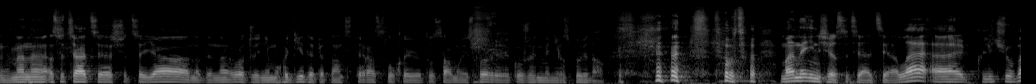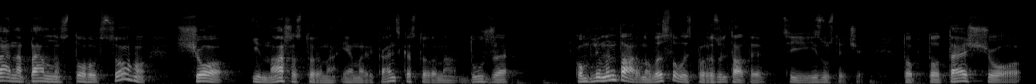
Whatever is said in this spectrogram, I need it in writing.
У мене асоціація, що це я на день народження мого діда 15 раз слухаю ту саму історію, яку ж він мені розповідав. тобто, в мене інші асоціації. Але е, ключове, напевно, з того всього, що і наша сторона, і американська сторона дуже компліментарно висловились про результати цієї зустрічі. Тобто, те, що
